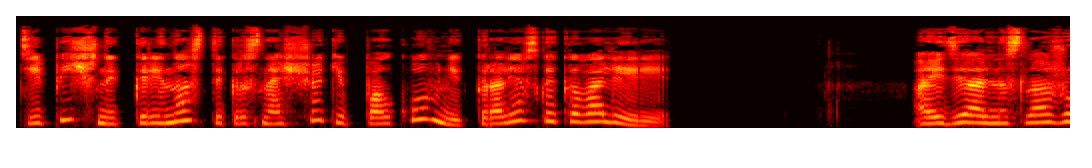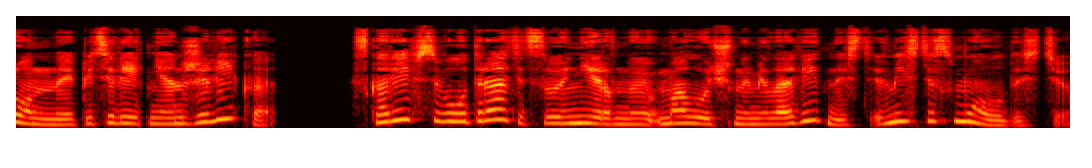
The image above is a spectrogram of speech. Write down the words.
типичный коренастый краснощекий полковник королевской кавалерии. А идеально сложенная пятилетняя Анжелика, скорее всего, утратит свою нервную молочную миловидность вместе с молодостью.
